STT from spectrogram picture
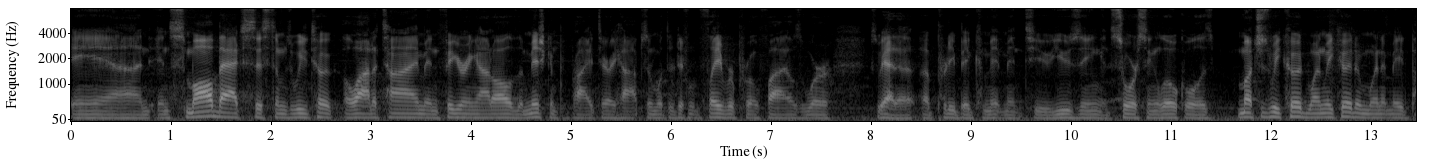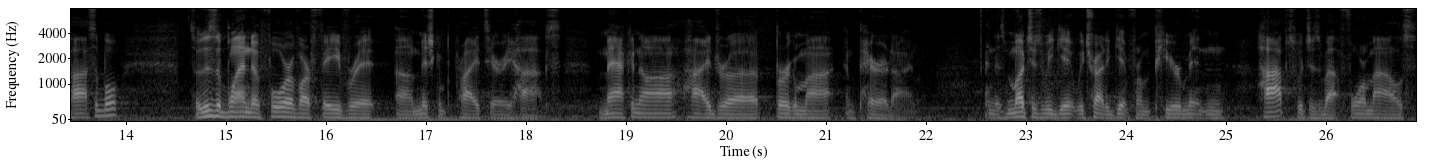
And in small batch systems, we took a lot of time in figuring out all of the Michigan proprietary hops and what their different flavor profiles were. Because we had a, a pretty big commitment to using and sourcing local as much as we could, when we could, and when it made possible. So this is a blend of four of our favorite uh, Michigan proprietary hops. Mackinac, Hydra, Bergamot, and Paradigm. And as much as we get, we try to get from Pure Mitten Hops, which is about four miles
